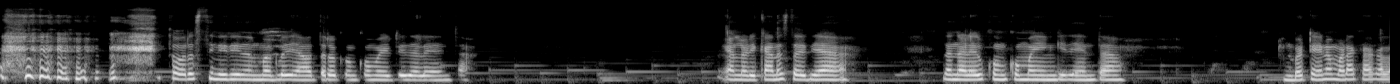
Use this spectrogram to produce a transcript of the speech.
ತೋರಿಸ್ತೀನಿ ರೀ ನನ್ನ ಮಗಳು ಯಾವ ಥರ ಕುಂಕುಮ ಇಟ್ಟಿದ್ದಾಳೆ ಅಂತ. ಅಲ್ಲಿ ನೋಡಿ, ಕಾಣಿಸ್ತಾ ಇದೆಯಾ? ನನ್ನ ಹಳೆಯಲ್ಲಿ ಕುಂಕುಮ ಹೆಂಗಿದೆ ಅಂತ. ಬಟ್ ಏನೋ ಮಾಡೋಕ್ಕಾಗಲ್ಲ.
